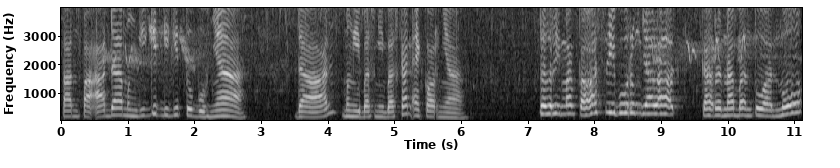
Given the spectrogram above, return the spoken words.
tanpa ada menggigit-gigit tubuhnya dan mengibas-ngibaskan ekornya. Terima kasih burung jalak, karena bantuanmu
